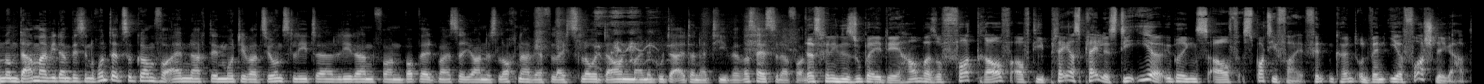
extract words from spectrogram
Und um da mal wieder ein bisschen runterzukommen, vor allem nach den Motivationsliedern von Bob-Weltmeister Johannes Lochner, wäre vielleicht Slow Down mal eine gute Alternative. Was hältst du davon? Das finde ich eine super Idee. Hauen wir sofort drauf auf die Players Playlist, die ihr übrigens auf Spotify finden könnt. Und wenn ihr Vorschläge habt,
